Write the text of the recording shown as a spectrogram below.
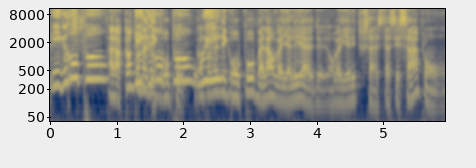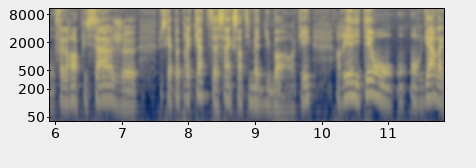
Les gros pots. Alors, quand on a des gros pots, quand on a des gros pots, ben là, on va y aller, euh, on va y aller tout ça. C'est assez simple. On, fait le remplissage euh, jusqu'à peu près 4 à 5 cm du bord. En réalité, on, regarde la.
